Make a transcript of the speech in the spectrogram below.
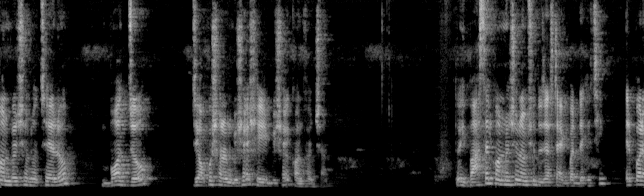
কনভেনশন হচ্ছে হলো বজ্র যে অপসারণ বিষয়, সেই বিষয়ে কনভেনশন। তো এই বাসেল কনভেনশন আমি শুধু জাস্ট একবার দেখেছি। এরপরে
